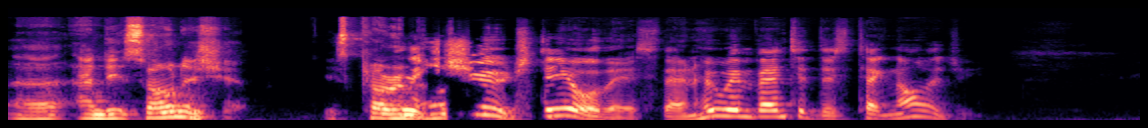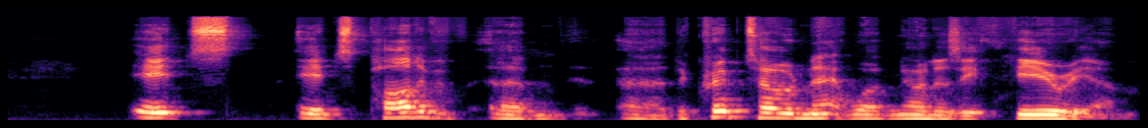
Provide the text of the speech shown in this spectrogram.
uh, and its ownership. Its current. It's a huge deal. This then, who invented this technology? It's it's part of um, uh, the crypto network known as Ethereum.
